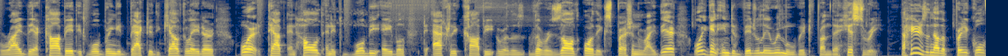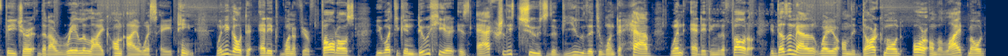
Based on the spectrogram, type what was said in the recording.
right there copy it. It will bring it back to the calculator or tap and hold and it will be able to actually copy the result or the expression right there or you can individually remove it from the history. Now here's another pretty cool feature that I really like on iOS 18. When you go to edit one of your photos, you, what you can do here is actually choose the view that you want to have when editing the photo. It doesn't matter whether you're on the dark mode or on the light mode,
